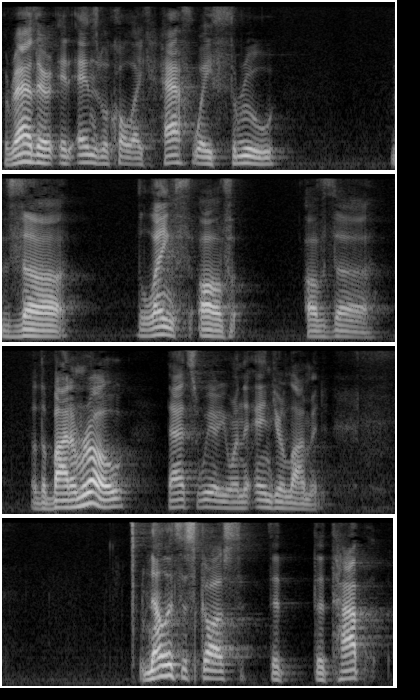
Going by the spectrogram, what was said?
But rather, it ends, we'll call like halfway through the the length of of the of the bottom row. That's where you want to end your lamid. Now let's discuss the the top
